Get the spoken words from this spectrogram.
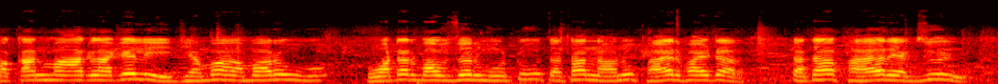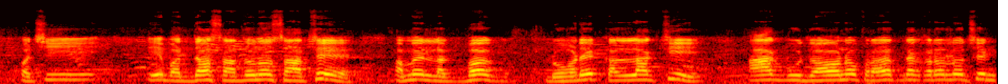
મકાનમાં આગ લાગેલી, જેમાં અમારું વોટર બાઉઝર મોટું તથા નાનું ફાયર ફાઇટર તથા ફાયર એક્ઝિટ પછી એ બધા સાધનો સાથે અમે લગભગ દોઢેક કલાકથી આગ બુઝાવવાનો પ્રયત્ન કરેલો છે.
